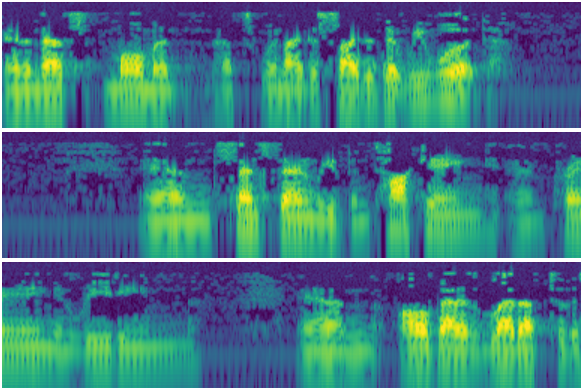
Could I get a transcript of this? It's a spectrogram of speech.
And in that moment, that's when I decided that we would. And since then, we've been talking and praying and reading, and all of that has led up to the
